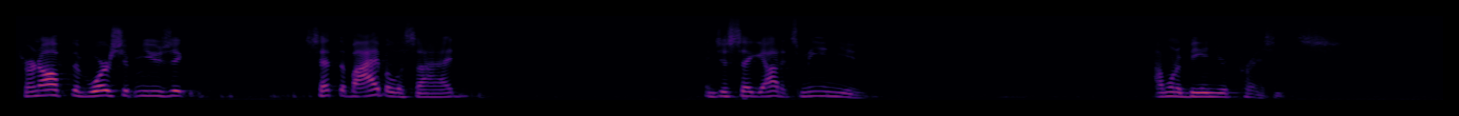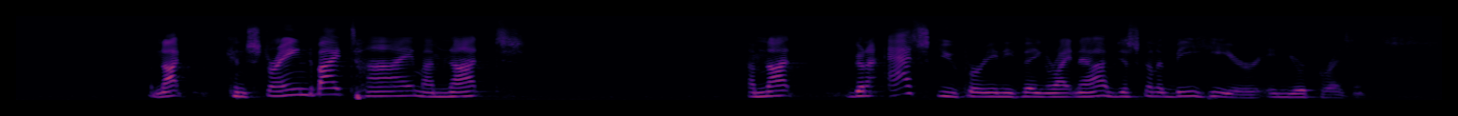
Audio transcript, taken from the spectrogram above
Turn off the worship music, set the Bible aside, and just say, God, it's me and you. I want to be in your presence. I'm not constrained by time. I'm not I'm not going to ask you for anything right now. I'm just going to be here in your presence.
